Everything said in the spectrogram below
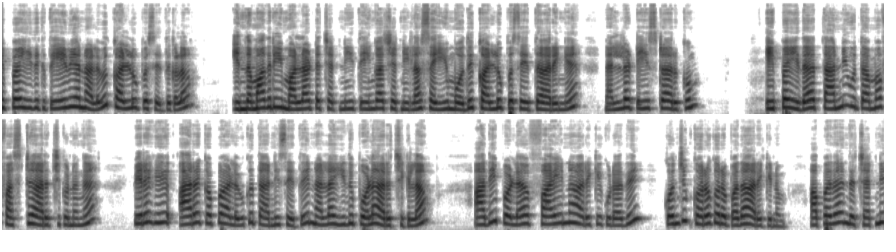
இப்போ இதுக்கு தேவையான அளவு கல்லுப்பு சேர்த்துக்கலாம். இந்த மாதிரி மல்லாட்டை சட்னி தேங்காய் சட்னிலாம் செய்யும்போது கல்லுப்பு சேர்த்து அரைங்க. நல்ல டேஸ்ட்டாக இருக்கும். இப்போ இதை தண்ணி ஊற்றாமல் ஃபஸ்ட்டு அரைச்சிக்கணுங்க. பிறகு அரை கப்பு அளவுக்கு தண்ணி சேர்த்து நல்லா இது போல் அரைச்சிக்கலாம். அதே போல் ஃபைனாக அரைக்கக்கூடாது. கொஞ்சம் குறை குறைப்பாக தான் அரைக்கணும். அப்போ தான் இந்த சட்னி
